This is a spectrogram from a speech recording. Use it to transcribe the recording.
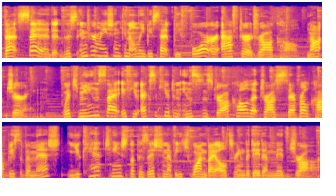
That said, this information can only be set before or after a draw call, not during. Which means that if you execute an instance draw call that draws several copies of a mesh, you can't change the position of each one by altering the data mid-draw.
